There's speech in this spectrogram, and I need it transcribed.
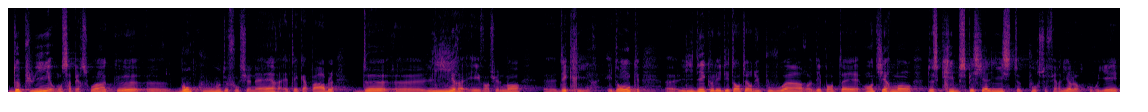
Depuis, on s'aperçoit que beaucoup de fonctionnaires étaient capables de lire et éventuellement euh, d'écrire. Et donc, euh, l'idée que les détenteurs du pouvoir dépendaient entièrement de scribes spécialistes pour se faire lire leur courrier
